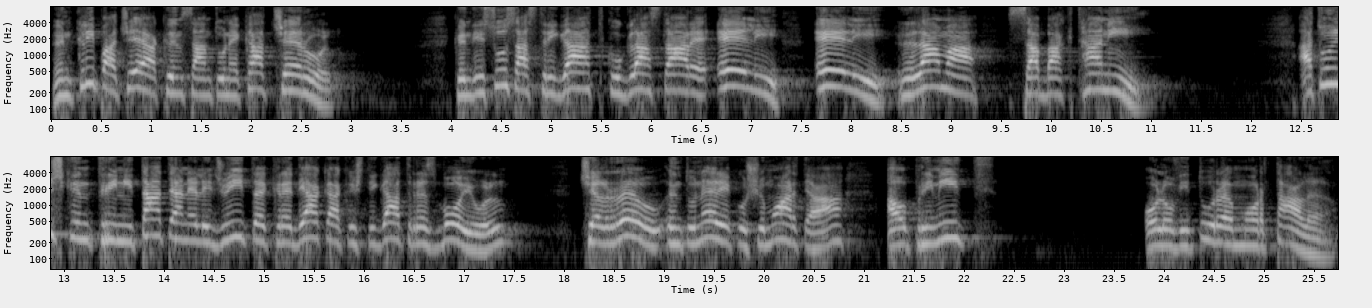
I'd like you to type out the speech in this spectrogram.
În clipa aceea când s-a întunecat cerul, când Isus a strigat cu glas tare, Eli, Eli, lama sabactani, atunci când Trinitatea nelegiuită credea că a câștigat războiul, cel rău, întunericul și moartea au primit o lovitură mortală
